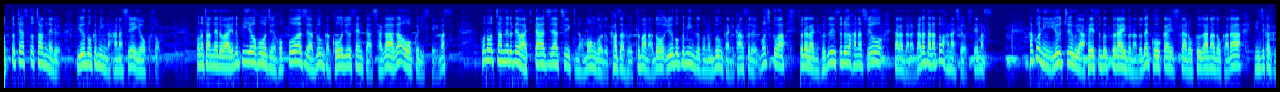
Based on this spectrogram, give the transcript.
ッドキャストチャンネル、遊牧民の話へようこそ。このチャンネルは NPO 法人北方アジア文化交流センターシャガーがお送りしています。このチャンネルでは北アジア地域のモンゴル、カザフ、トゥバなど遊牧民族の文化に関するもしくはそれらに付随する話をダラダラダラダラと話をしています。過去に YouTube や Facebook ライブなどで公開した録画などから短く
